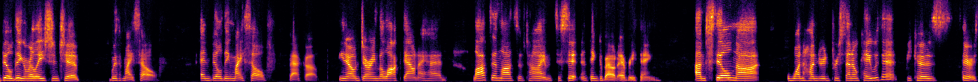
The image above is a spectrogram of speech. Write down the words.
building a relationship with myself and building myself back up. You know, during the lockdown, I had lots and lots of time to sit and think about everything. I'm still not 100% okay with it because there's,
